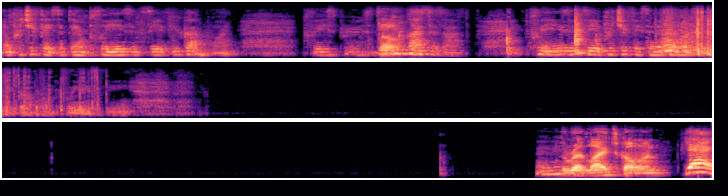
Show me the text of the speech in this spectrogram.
And put your face up there and please and see if you got one. Please, Bruce. Take your glasses off. Please and see. Put your face in the camera and see if you got one. Please. See. Maybe. The red light's going. Yay!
